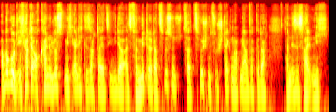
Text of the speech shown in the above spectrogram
Aber gut, ich hatte auch keine Lust, mich ehrlich gesagt da jetzt wieder als Vermittler dazwischen, dazwischen zu stecken. Habe mir einfach gedacht, dann ist es halt nicht.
